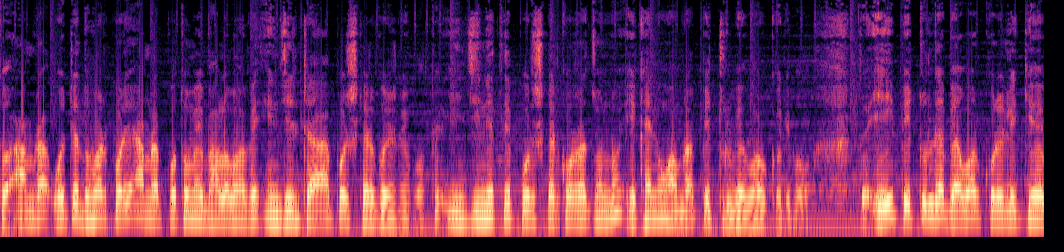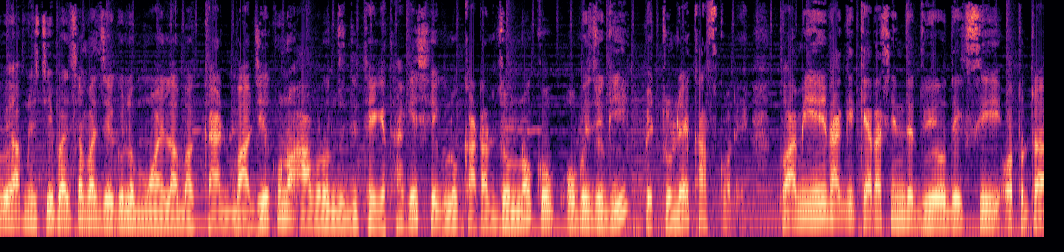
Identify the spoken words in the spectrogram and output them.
তো আমরা ওইটা ধোয়ার পরে আমরা প্রথমে ভালোভাবে ইঞ্জিনটা পরিষ্কার করে নেব। তো ইঞ্জিনেতে পরিষ্কার করার জন্য এখানেও আমরা পেট্রোল ব্যবহার করিব। তো এই পেট্রোলটা ব্যবহার করলে কী হবে? আপনি চিপাই চাপা যেগুলো ময়লা বা কাঠ বা যে কোনো আবরণ যদি থেকে থাকে, সেগুলো কাটার জন্য খুব উপযোগী পেট্রোলে কাজ করে। তো আমি এর আগে কেরাসিন দিয়ে ধুয়েও দেখছি, অতটা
